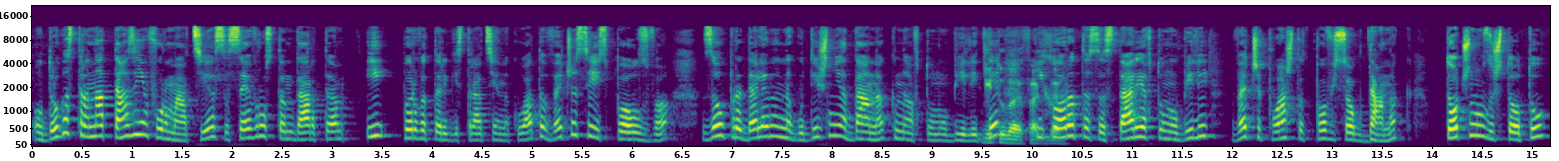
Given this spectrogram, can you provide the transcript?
От друга страна, тази информация с евростандарта и първата регистрация на колата вече се използва за определяне на годишния данък на автомобилите. И, е факт, и хората да. с стари автомобили вече плащат по-висок данък, точно защото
